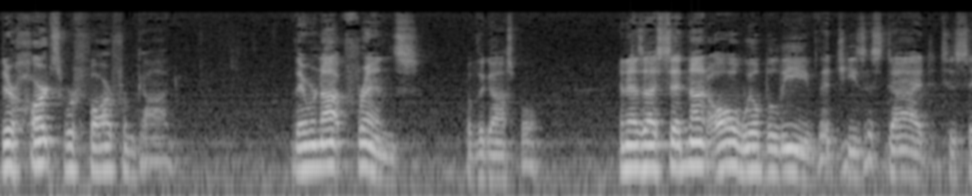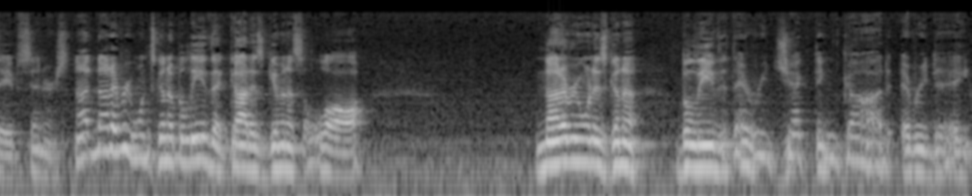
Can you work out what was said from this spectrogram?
Their hearts were far from God. They were not friends of the gospel. And as I said, not all will believe that Jesus died to save sinners. Not, not everyone's going to believe that God has given us a law. Not everyone is going to believe that they're rejecting God every day.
